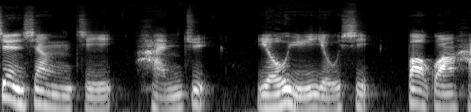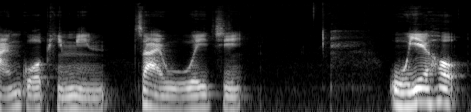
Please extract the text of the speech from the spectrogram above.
现象级韩剧《鱿鱼游戏》曝光韩国平民债务危机。午夜后，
